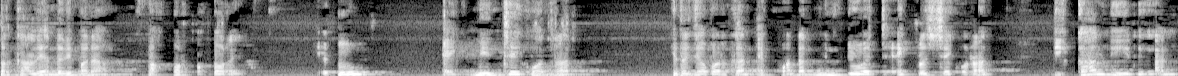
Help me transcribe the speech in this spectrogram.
perkalian daripada faktor-faktornya yaitu X min C kuadrat kita jabarkan X kuadrat min 2CX plus C kuadrat dikali dengan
